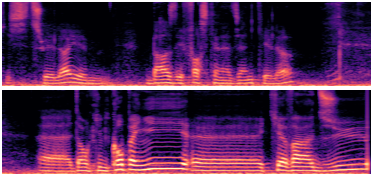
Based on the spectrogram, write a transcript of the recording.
qui, est située là. Il y a une, base des forces canadiennes qui est là. donc, une compagnie qui a vendu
